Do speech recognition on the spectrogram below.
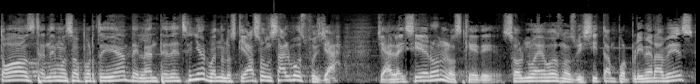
todos tenemos oportunidad delante del Señor. Bueno, los que ya son salvos, pues ya, ya la hicieron. Los que son nuevos nos visitan por primera vez.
